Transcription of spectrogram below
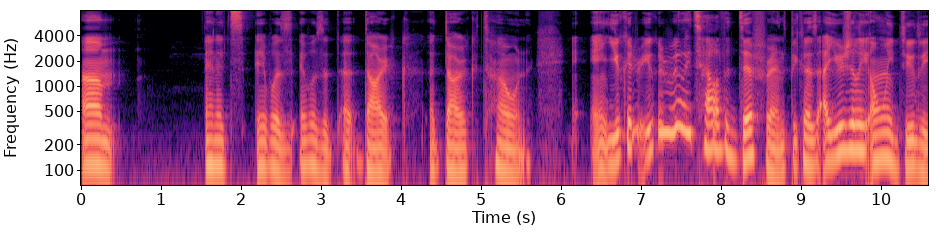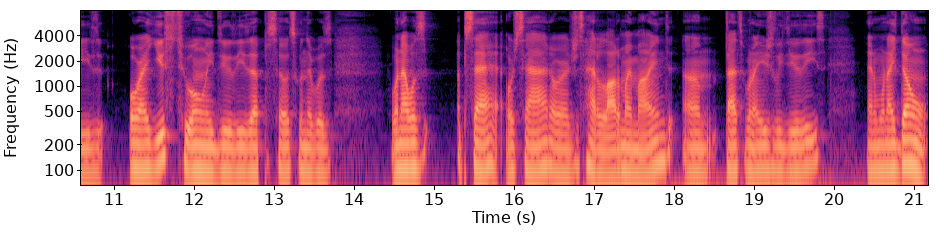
Um and it's it was it was a, a dark a dark tone and you could you could really tell the difference because I usually only do these or I used to only do these episodes when there was when I was upset or sad or I just had a lot on my mind. Um, that's when I usually do these, and when I don't,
